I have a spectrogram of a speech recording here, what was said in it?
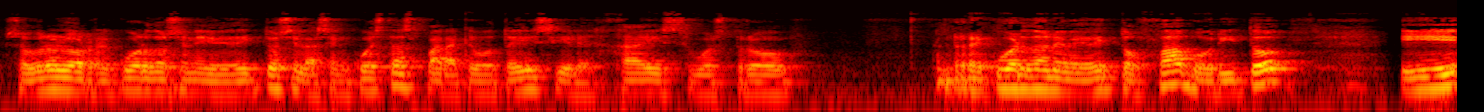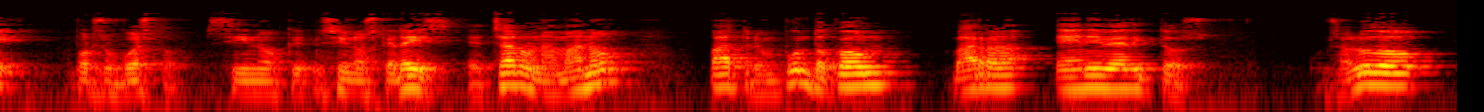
sobre los recuerdos en Evedictos y las encuestas para que votéis y elijáis vuestro recuerdo en Evedicto favorito. Y, por supuesto, si, no, si nos queréis echar una mano, patreon.com barra. Un saludo.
